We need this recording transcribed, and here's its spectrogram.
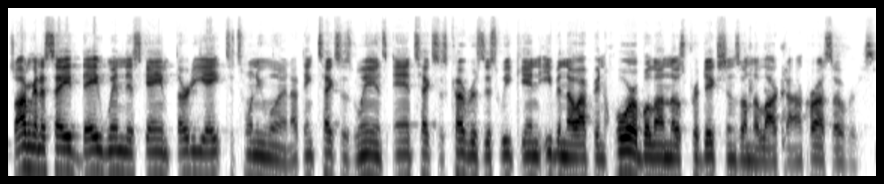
So I'm going to say they win this game 38 to 21. I think Texas wins and Texas covers this weekend, even though I've been horrible on those predictions on the lockdown crossovers.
